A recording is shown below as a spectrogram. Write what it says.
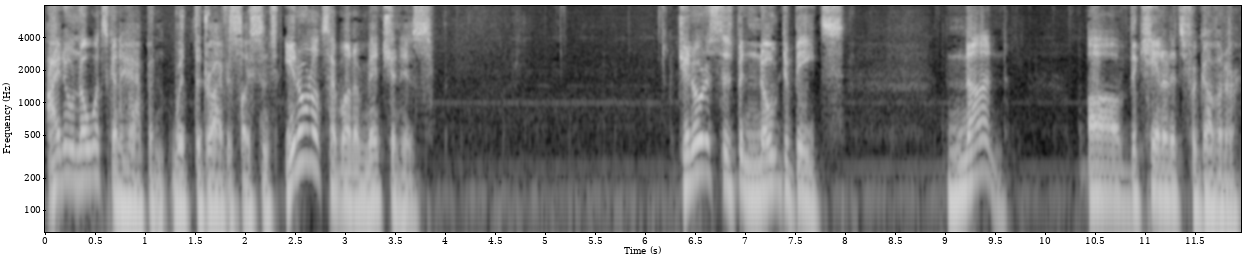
I don't know what's going to happen with the driver's license. You know what else I want to mention is do you notice there's been no debates? None of the candidates for governor.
